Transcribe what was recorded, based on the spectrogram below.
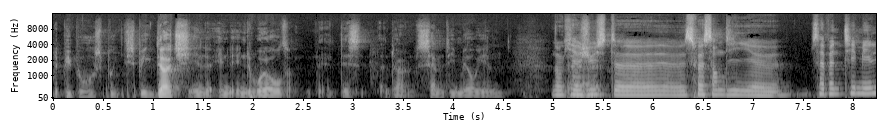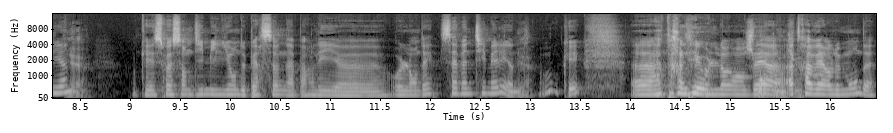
the people who speak, speak Dutch in the, in, in the world, this, there are 70 million. Donc il y a Euh, juste euh, 70, euh, 70 millions Yeah. Ok, 70 millions de personnes à parler euh, hollandais. 70 millions, Yeah. Oh, ok. Euh, à parler hollandais à, à travers le monde.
